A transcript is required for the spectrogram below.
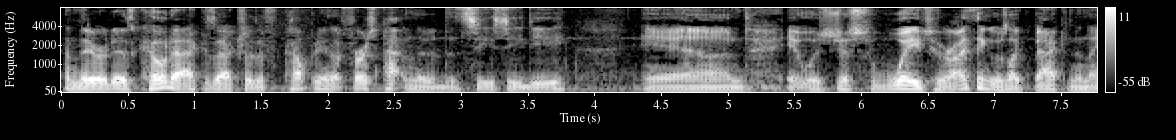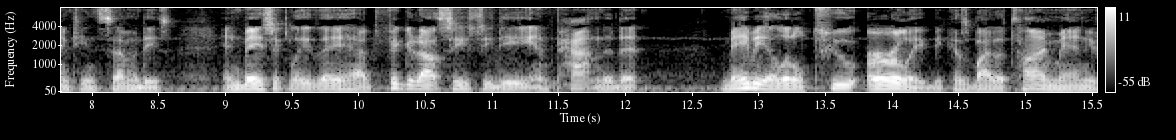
And there it is. Kodak is actually the company that first patented the CCD, and it was just way too. I think it was like back in the 1970s, and basically they had figured out CCD and patented it maybe a little too early because by the time manu-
